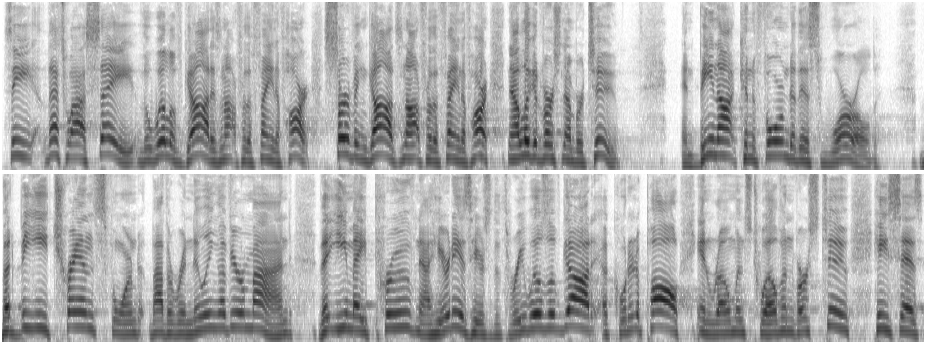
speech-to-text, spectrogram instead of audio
See, that's why I say the will of God is not for the faint of heart. Serving God's not for the faint of heart. Now look at verse number two. And be not conformed to this world but be ye transformed by the renewing of your mind, that ye may prove. Now, here it is. Here's the three wills of God, according to Paul in Romans 12 and verse 2. He says,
